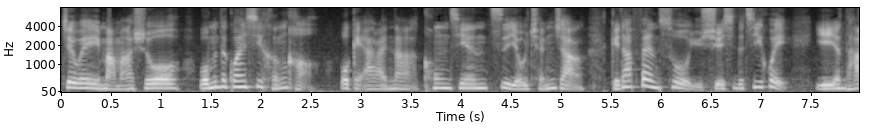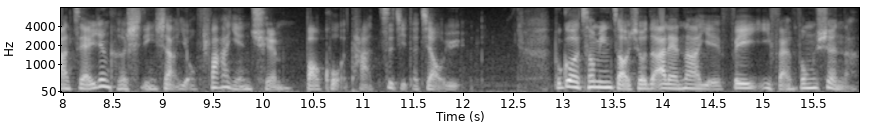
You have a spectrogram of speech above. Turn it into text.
这位妈妈说：“我们的关系很好，我给阿莱娜空间自由成长，给她犯错与学习的机会，也让她在任何事情上有发言权，包括她自己的教育。”不过，聪明早熟的阿莲娜也非一帆风顺呐。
